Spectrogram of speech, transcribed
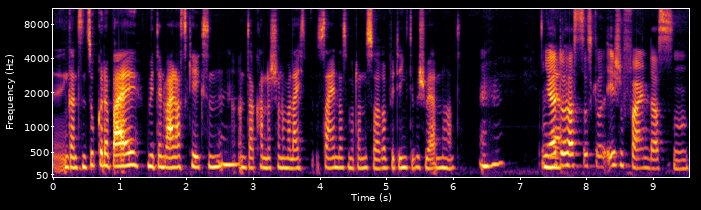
den ganzen Zucker dabei mit den Weihnachtskeksen. Mhm. Und da kann das schon mal leicht sein, dass man dann säurebedingte Beschwerden hat. Mhm. Ja, Ja. du hast das gerade eh schon fallen lassen.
